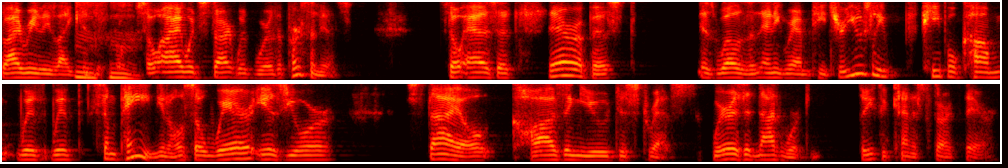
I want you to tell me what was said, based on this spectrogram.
So I really like his mm-hmm. approach. So I would start with where the person is. So as a therapist, as well as an enneagram teacher, usually people come with with some pain, you know. So where is your style causing you distress? Where is it not working? So you could kind of start there.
